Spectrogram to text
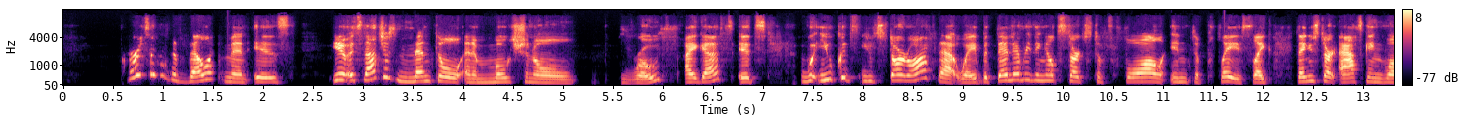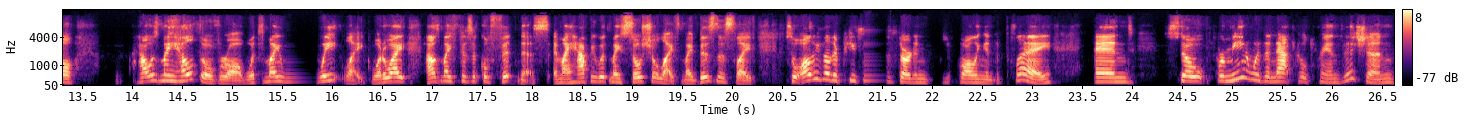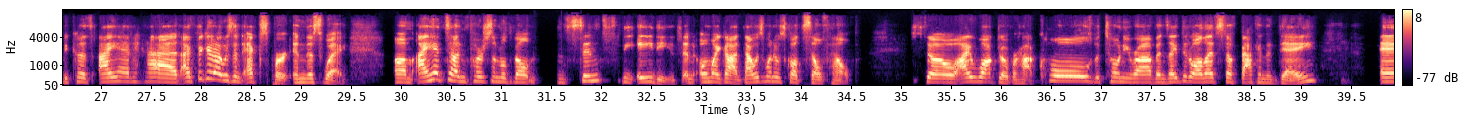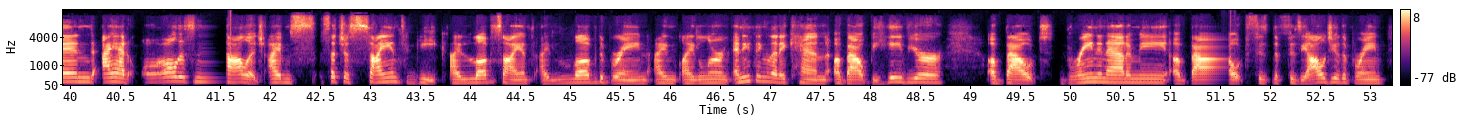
personal development is, you know, it's not just mental and emotional growth, I guess. It's what you could you start off that way, but then everything else starts to fall into place. Like then you start asking, well, how is my health overall? What's my weight like? What do i how's my physical fitness? Am i happy with my social life my business life? So all these other pieces started falling into play. And so for me it was a natural transition because i had had i figured i was an expert in this way. Um, i had done personal development since the 80s and oh my god that was when it was called self-help. So i walked over hot coals with tony robbins. I did all that stuff back in the day and I had all this knowledge. I'm s- such a science geek. I love science. I love the brain. I, I learn anything that I can about behavior, about brain anatomy, about phys- the physiology of the brain.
